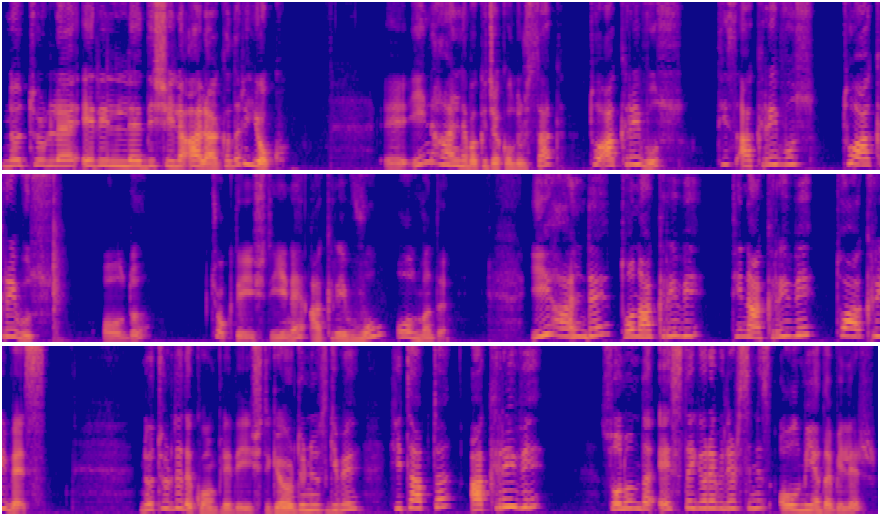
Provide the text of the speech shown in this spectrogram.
nötrle, erille, dişiyle alakaları yok. E, in haline bakacak olursak tu akrivus, tis akrivus, tu akrivus oldu. Çok değişti yine. Akrivu olmadı. İ halinde ton akrivi, tin akrivi, to akrives. Nötrde de komple değişti. Gördüğünüz gibi hitapta akrivi sonunda s'te görebilirsiniz. Olmayabilir.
